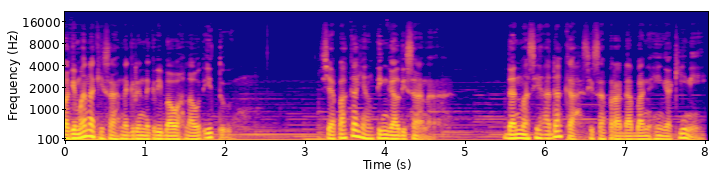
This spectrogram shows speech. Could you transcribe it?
Bagaimana kisah negeri-negeri bawah laut itu? Siapakah yang tinggal di sana? Dan masih adakah sisa peradabannya hingga kini?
